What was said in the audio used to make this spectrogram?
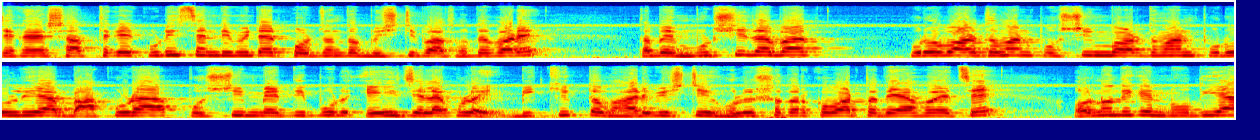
যেখানে সাত থেকে কুড়ি সেন্টিমিটার পর্যন্ত বৃষ্টিপাত হতে পারে। তবে মুর্শিদাবাদ, পূর্ব বর্ধমান, পশ্চিম বর্ধমান, পুরুলিয়া, বাঁকুড়া, পশ্চিম মেদিনীপুর এই জেলাগুলোয় বিক্ষিপ্ত ভারী বৃষ্টি, হলুদ সতর্কবার্তা দেওয়া হয়েছে। অন্যদিকে নদিয়া,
